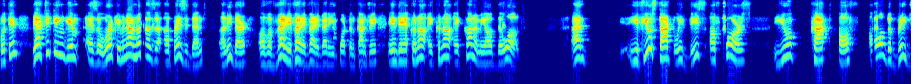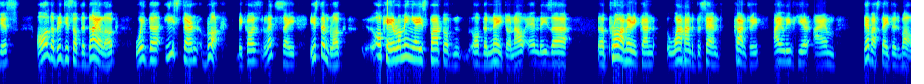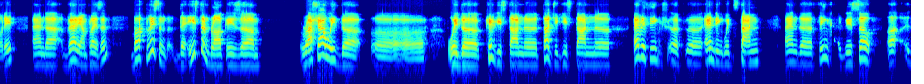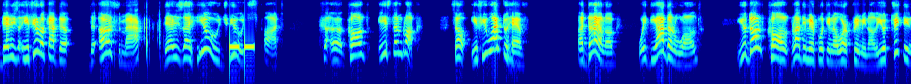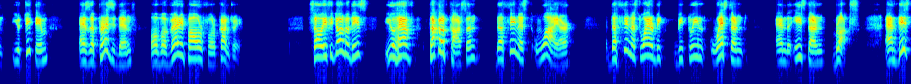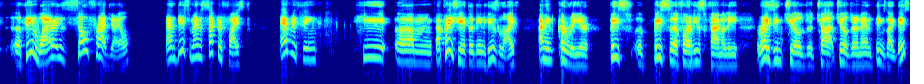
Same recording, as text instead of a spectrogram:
Putin, they are treating him as a war criminal, not as a, a president, a leader of a very, very, very, very important country in the econo- econo- economy of the world. And if you start with this, of course, you cut off all the bridges, all the bridges of the dialogue with the Eastern Bloc, because let's say Eastern Bloc, okay, Romania is part of of the NATO now and is a, a pro-American 100% country. I live here. I am devastated about it and uh, very unpleasant. But listen, the Eastern Bloc is um, Russia with the uh, with uh, Kyrgyzstan, uh, Tajikistan, uh, everything ending with Stan and things like this. So there is, if you look at the the Earth map, there is a huge, huge spot uh, called Eastern Bloc. So if you want to have a dialogue with the other world, you don't call Vladimir Putin a war criminal. You treat him, you treat him as a president of a very powerful country. So if you don't do this, you have Tucker Carlson, the thinnest wire, the thinnest wire be- between Western and Eastern blocks. And this uh, thin wire is so fragile, and this man sacrificed everything he um, appreciated in his life. I mean, career, peace, uh, peace uh, for his family, raising children, ch- children, and things like this.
